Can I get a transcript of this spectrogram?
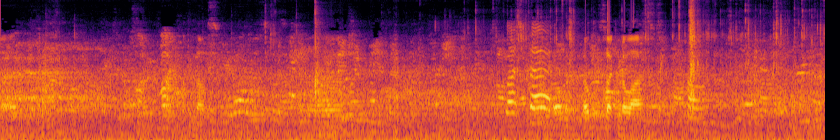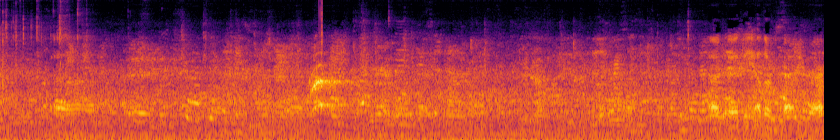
Uh, else. Last pack. Uh, nope, second to last. Oh. Uh, okay, the other card is rare.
